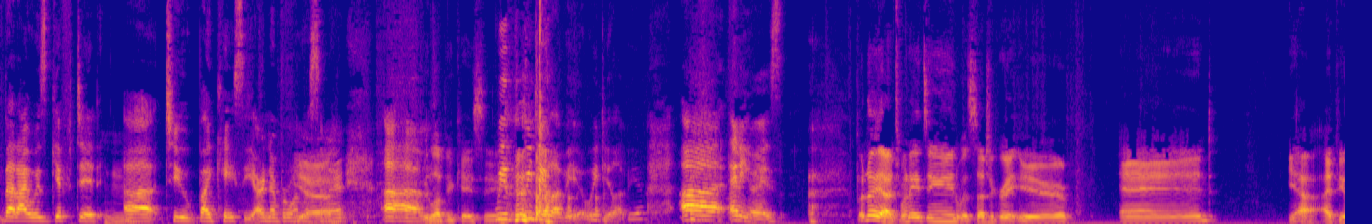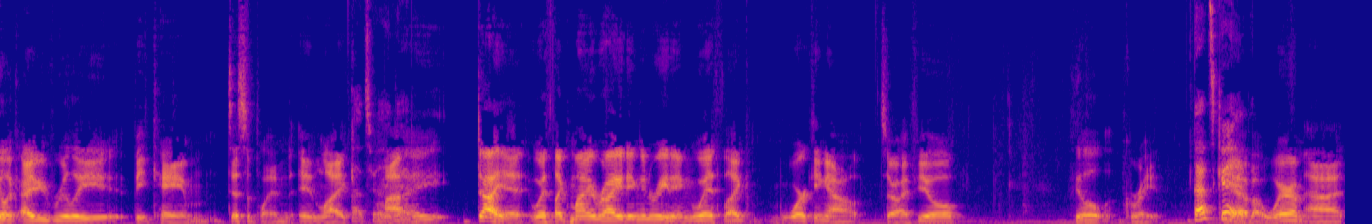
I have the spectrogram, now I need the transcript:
that I was gifted uh, to by Casey, our number one Mm-hmm. Yeah. listener. Um, We love you, Casey. we, we do love you. We do love you. Uh, anyways, But no, yeah, 2018 was such a great year, and yeah, I feel like I really became disciplined in like really my diet, with like my writing and reading, with like working out. So I feel feel great. that's good. Yeah, about where I'm at.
